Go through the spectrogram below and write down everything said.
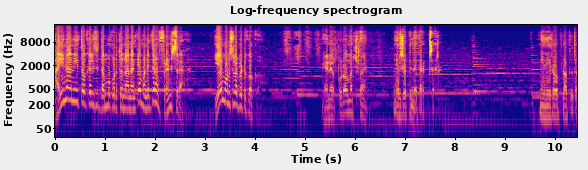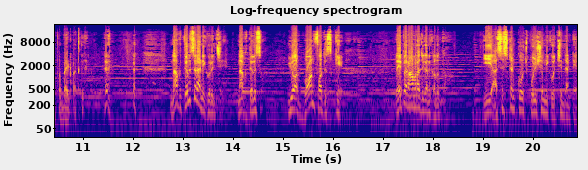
అయినా నీతో కలిసి దమ్ము కొడుతున్నానంటే మన ఇద్దరం ఫ్రెండ్స్ రా. ఏ మనసులో పెట్టుకోకు. నేనెప్పుడో మర్చిపోయాను. మీరు చెప్పిందే కరెక్ట్ సార్. నేను ఈ రోప్ లోపల తప్ప బయట బతకలేను. నాకు తెలుసురా నీ గురించి. నాకు తెలుసు. You are born for this game రేపే రామరాజు గారిని కలుద్దాం. ఈ అసిస్టెంట్ కోచ్ పొజిషన్ నీకు వచ్చిందంటే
